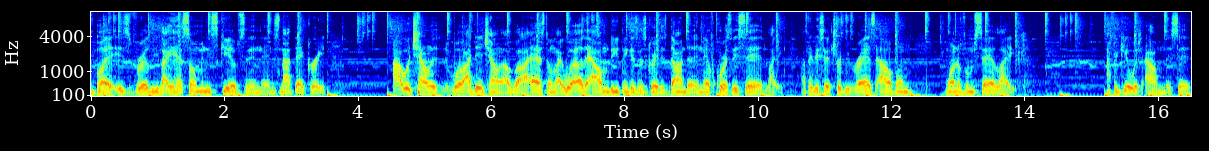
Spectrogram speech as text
but it's really like it has so many skips and, and it's not that great. I would challenge. Well, I did challenge. I asked them like, what other album do you think is as great as Donda? And of course they said like, I think they said Trippie Redd's album. One of them said like, I forget which album they said.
